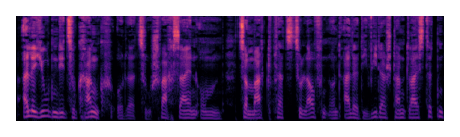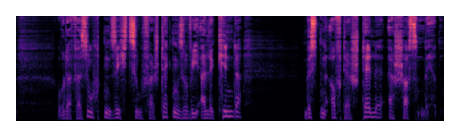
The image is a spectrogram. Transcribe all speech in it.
Alle Juden, die zu krank oder zu schwach seien, um zum Marktplatz zu laufen, und alle, die Widerstand leisteten oder versuchten, sich zu verstecken, sowie alle Kinder, müssten auf der Stelle erschossen werden.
